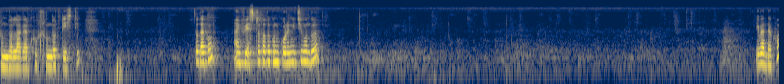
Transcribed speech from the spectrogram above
সুন্দর লাগে আর খুব সুন্দর টেস্টি তো দেখো, আমি পেস্টটা ততক্ষণ করে নিচ্ছি বন্ধুরা। এবার দেখো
